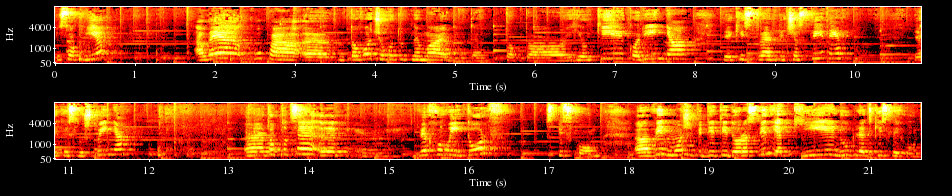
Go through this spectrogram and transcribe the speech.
Пісок є, але купа е, того, чого тут не має бути. Тобто гілки, коріння, якісь тверді частини, якісь лушпиння. Е, тобто це верховий торф з піском. Е, він може підійти до рослин, які люблять кислий ґрунт.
